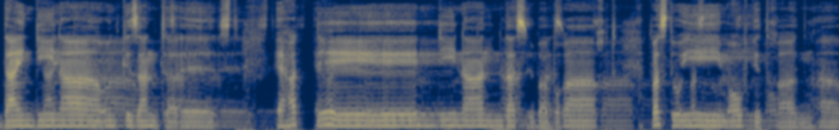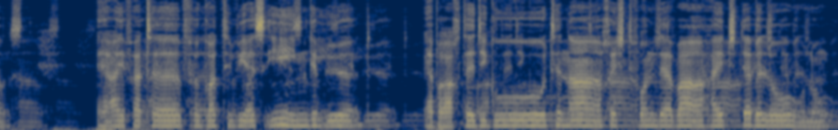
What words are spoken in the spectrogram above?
dein Diener und Gesandter ist. Er hat den Dienern das überbracht, was du ihm aufgetragen hast. Er eiferte für Gott, wie es ihm gebührt. Er brachte die gute Nachricht von der Wahrheit der Belohnung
